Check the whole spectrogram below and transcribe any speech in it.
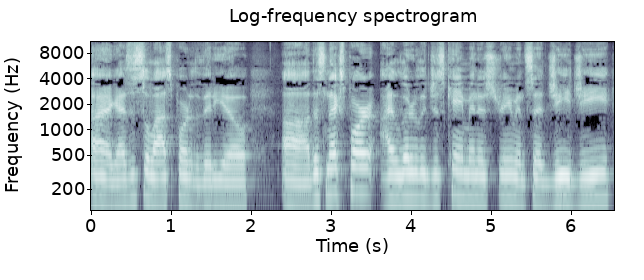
Alright, guys, this is the last part of the video. Uh, this next part, I literally just came in a stream and said GG,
